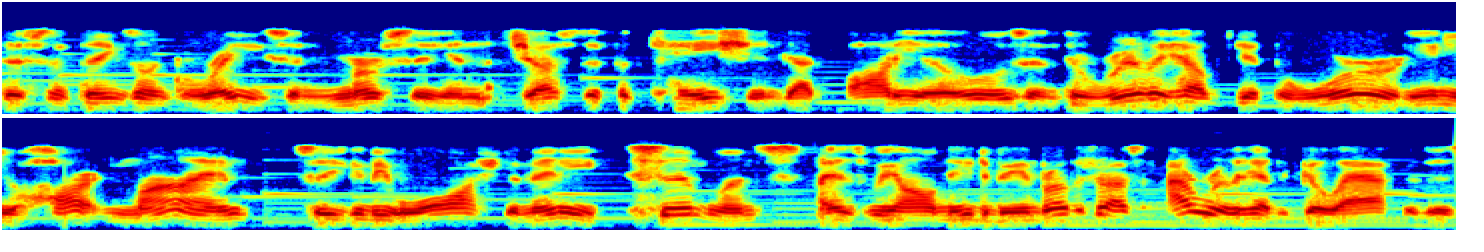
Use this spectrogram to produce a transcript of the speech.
There's some things on grace and mercy and justification, got audios, and to really help get the word in your heart and mind so you can be washed of any semblance as we all need to be. And Brother Travis, I really had to go after this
